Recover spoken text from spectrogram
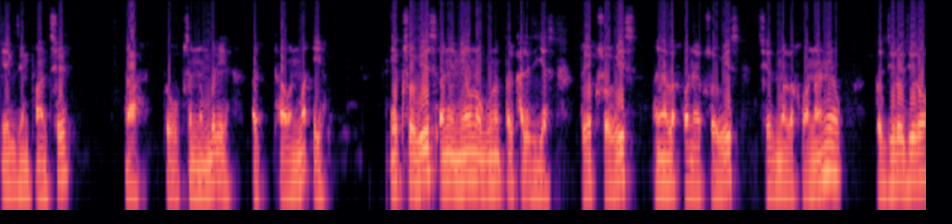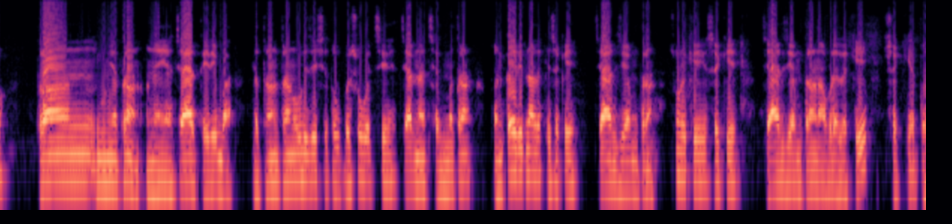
એક જેમ પાંચ છે? હા. તો ઓપ્શન નંબર એ અઠાવનમાં એ. એકસો વીસ અને નેવ નો ગુણોત્તર ખાલી જગ્યા તો એકસો વીસ અહીંયા લખવાના એકસો વીસ, છેદમાં લખવાના નેવું, તો જીરો જીરો ત્રણ ગુણ્યા ત્રણ અને અહીંયા ચાર તેરી બાર. એટલે ત્રણ ત્રણ ઉડી જશે તો ઉપર શું વધશે? ચારના છેદમાં ત્રણ. તો કઈ રીતના લખી શકીએ? ચાર જેમ ત્રણ. શું લખી શકીએ? ચાર જેમ ત્રણ આપણે લખી શકીએ. તો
